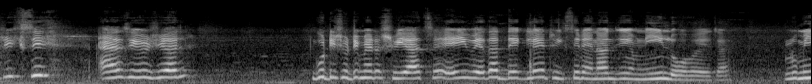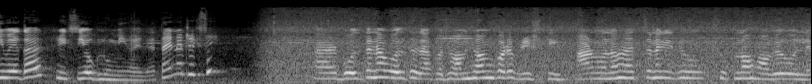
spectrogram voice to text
ট্রিক্সি অ্যাজ ইউজুয়াল গুটি সুটি মেরে শুয়ে আছে। এই ওয়েদার দেখলে ট্রিক্সির এনার্জি এমনিই লো হয়ে যায়। গ্লুমি ওয়েদার ট্রিক্সিও গ্লুমি হয়ে যায়। তাই না ট্রিক্সি আর বলতে না বলতে দেখো ঝমঝম করে বৃষ্টি। আর মনে হচ্ছে না কিছু শুকনো হবে বলে।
